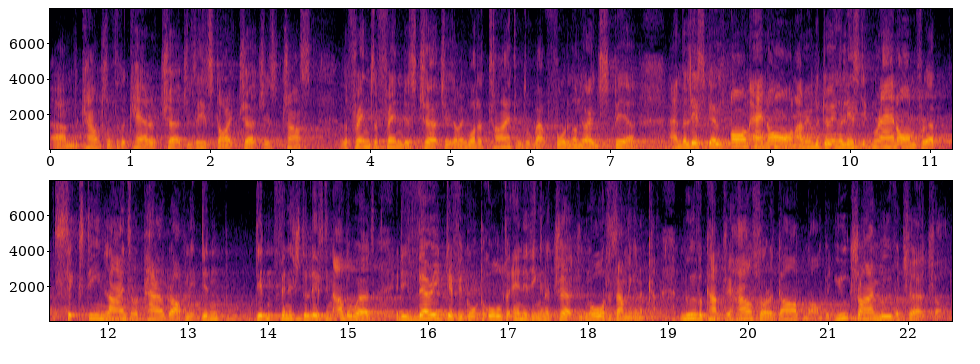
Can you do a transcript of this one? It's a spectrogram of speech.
um, the Council for the Care of Churches, the Historic Churches Trust, the Friends of Friendless Churches. I mean, what a title. Talk about falling on your own spear. And the list goes on and on. I remember doing a list, it ran on for a 16 lines of a paragraph and it didn't, didn't finish the list. In other words, it is very difficult to alter anything in a church. You can alter something in a, move a country house or a garden on, but you try and move a church on.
